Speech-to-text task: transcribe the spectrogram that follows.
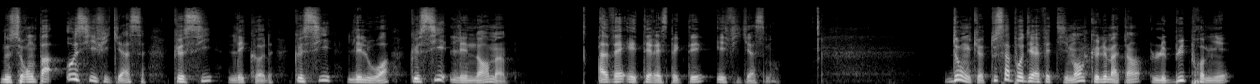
ne seront pas aussi efficaces que si les codes, que si les lois, que si les normes avaient été respectées efficacement. Donc, tout ça pour dire effectivement que le matin, le but premier,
